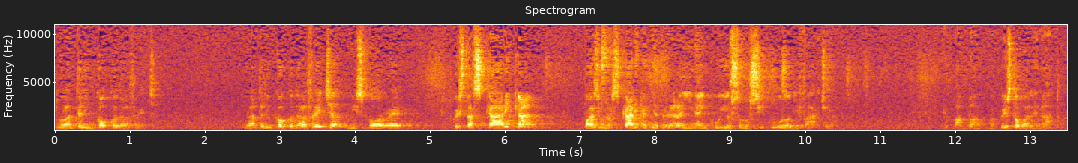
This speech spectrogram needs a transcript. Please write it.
durante l'incocco della freccia. Durante l'incocco della freccia mi scorre questa scarica quasi una scarica di adrenalina in cui io sono sicuro di farcela. Ma, ma, ma questo va allenato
